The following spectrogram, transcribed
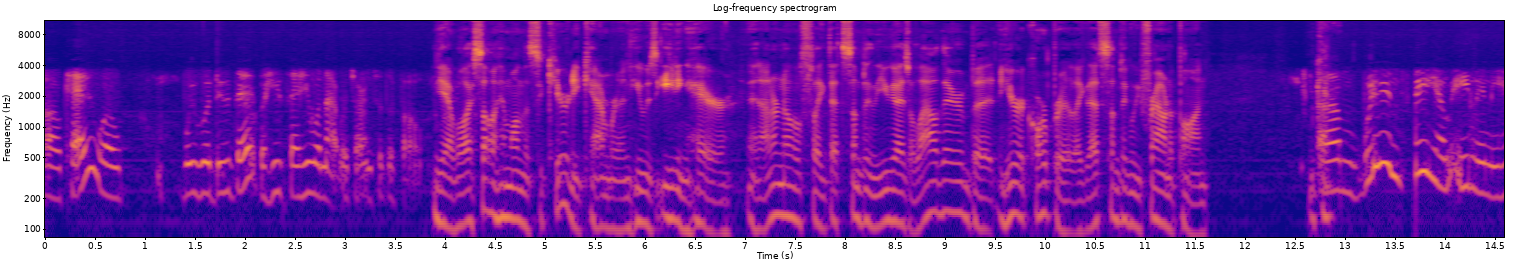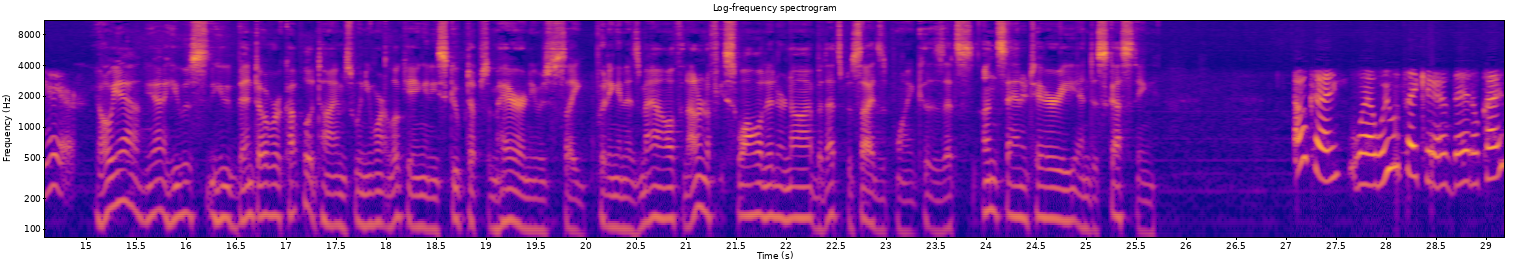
Okay, well, we will do that, but he said he will not return to the phone. Yeah, well I saw him on the security camera, and he was eating hair, and I don't know if like that's something that you guys allow there, but here at corporate, like that's something we frown upon. Okay. Um, we didn't see him eating any hair. Oh yeah, yeah. He was he bent over a couple of times when you weren't looking, and he scooped up some hair, and he was just like putting it in his mouth. And I don't know if he swallowed it or not, but that's besides the point because that's unsanitary and disgusting. Okay, well, we will take care of that, okay?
